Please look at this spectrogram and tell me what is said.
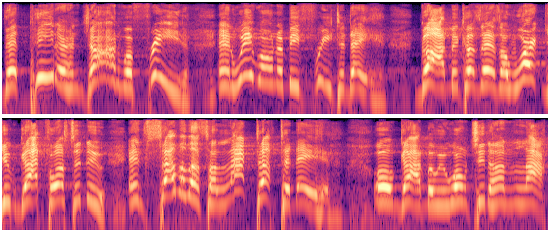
that Peter and John were freed, and we want to be free today, God, because there's a work you've got for us to do. And some of us are locked up today, oh God, but we want you to unlock.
